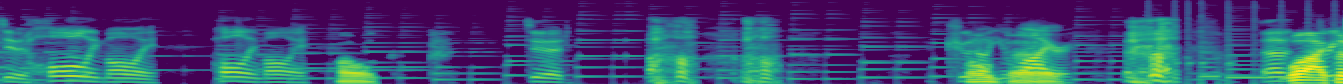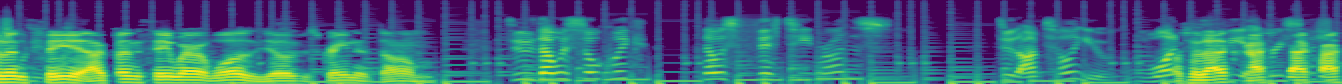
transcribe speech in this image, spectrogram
Dude, holy moly. Holy moly. Oh, Dude. Oh, oh. Kudo, Oh, you bad. liar. Well, I couldn't see it. I couldn't see where it was. Yo, the screen is dumb. Dude, that was so quick. That was 15 runs. Dude, I'm telling you, one So that crash, that session. crash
